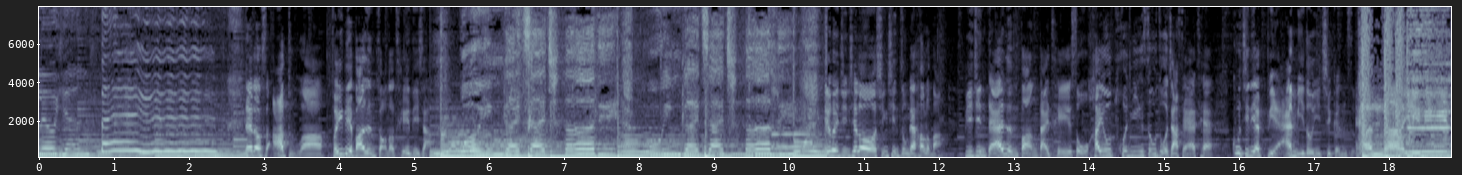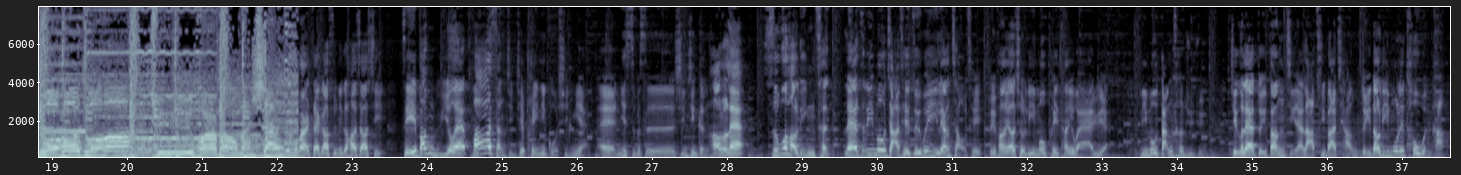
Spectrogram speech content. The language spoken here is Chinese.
流言蜚语。难道是阿杜啊？非得把人撞到车底下？我应该在这里，不应该在这里。这回进去了，心情总该好了嘛？毕竟单人房带厕所，还有纯银手镯加三餐，估计连便秘都一起根治。看那一朵朵菊花爆满山。哥们儿，再告诉你个好消息，这帮狱友呢，马上进去陪你过新年。哎，你是不是心情更好了呢？十五号凌晨，男子李某驾车追尾一辆轿车，对方要求李某赔偿一万元，李某当场拒绝。结果呢，对方竟然拿出一把枪对到李某的头，问他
